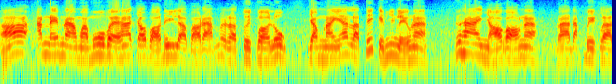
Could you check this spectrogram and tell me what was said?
Đó, anh em nào mà mua về ha cho vợ đi là bảo đảm là tuyệt vời luôn dòng này á, là tiết kiệm nhiên liệu nè. Thứ hai nhỏ gọn nè. Và đặc biệt là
